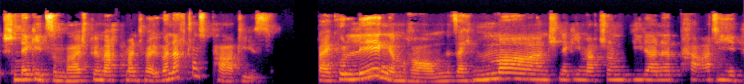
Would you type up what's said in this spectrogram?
Schnecki zum Beispiel macht manchmal Übernachtungspartys bei Kollegen im Raum. Dann sage ich, Mann, Schnecki macht schon wieder eine Party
